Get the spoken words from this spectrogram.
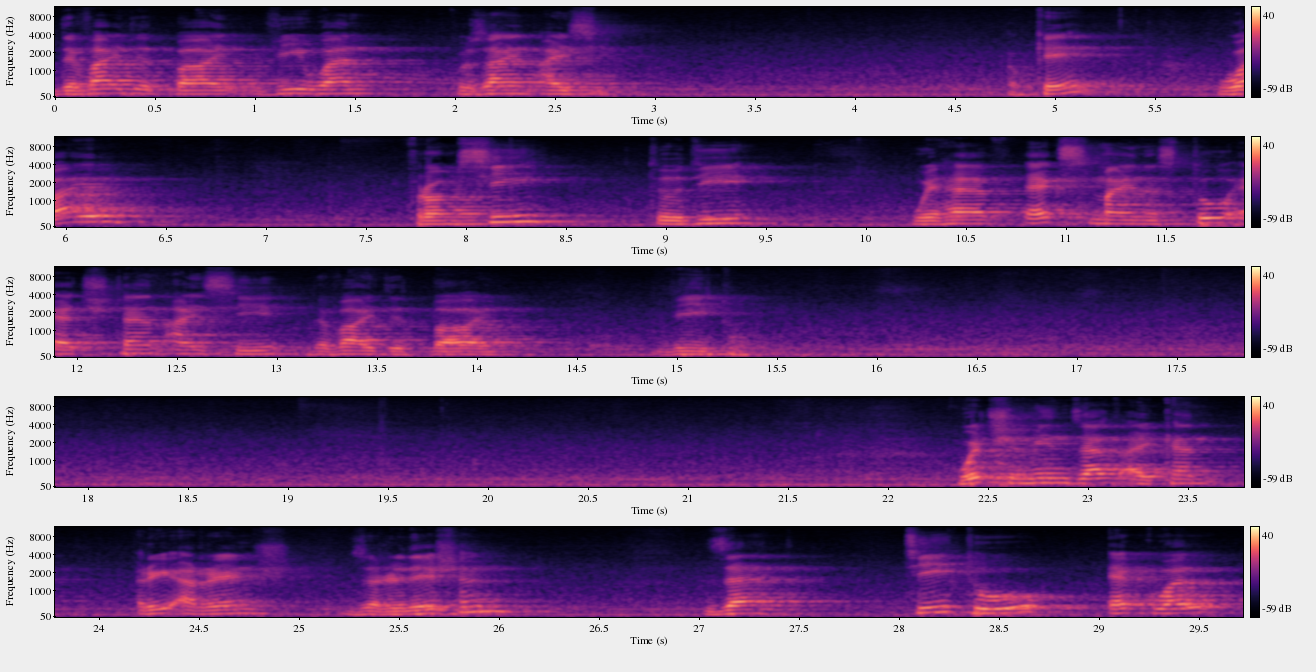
divided by V1 cosine IC. Okay? While from C to D, we have x minus 2h tan IC divided by V2. Which means that I can rearrange the relation that T2 equal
